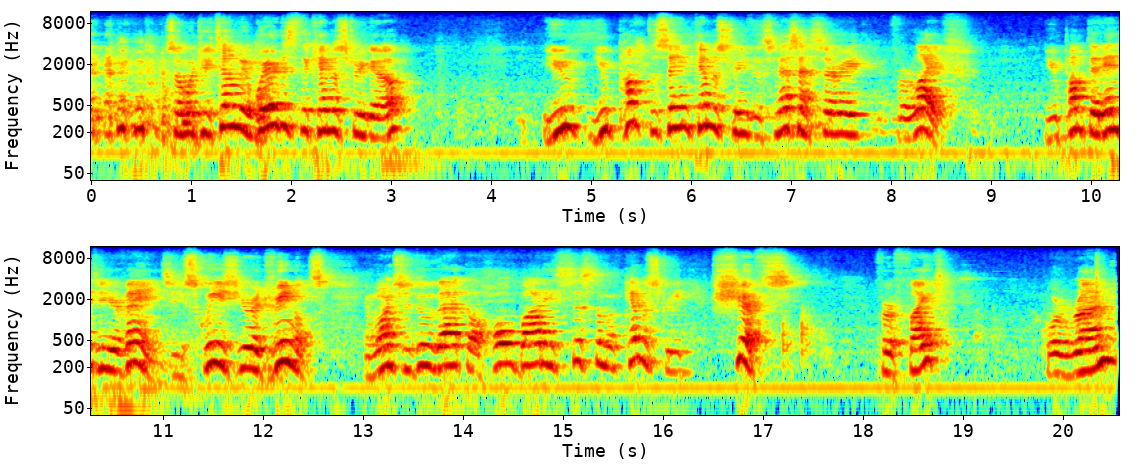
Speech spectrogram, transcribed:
that. so would you tell me where does the chemistry go? You, you pump the same chemistry that's necessary for life. You pumped it into your veins. You squeeze your adrenals. And once you do that, the whole body system of chemistry shifts for fight or run,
